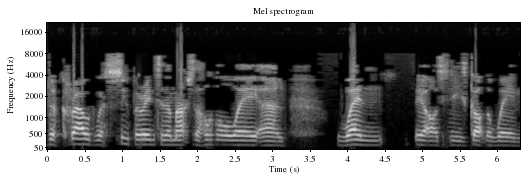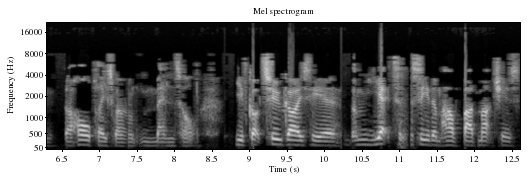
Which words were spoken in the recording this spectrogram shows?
the crowd were super into the match the whole way, and when the Aussies got the win, the whole place went mental. You've got two guys here. I'm yet to see them have bad matches.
